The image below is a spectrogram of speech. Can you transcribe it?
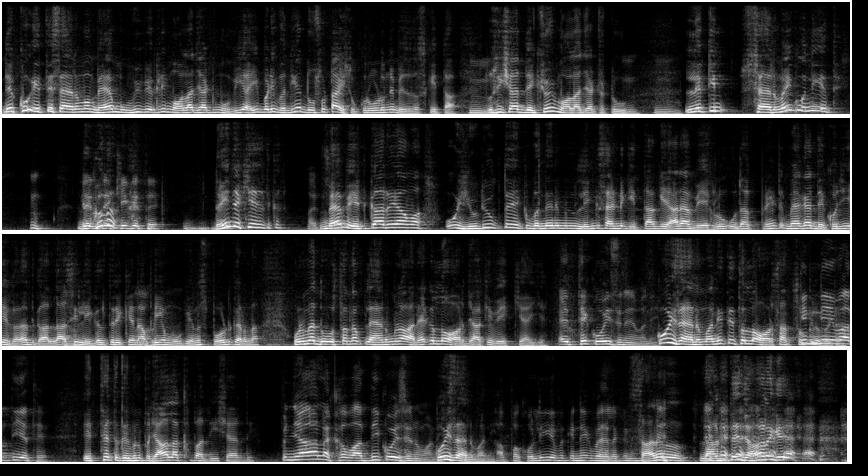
ਦੇਖੋ ਇੱਥੇ ਸਿਨੇਮਾ ਮੈਂ ਮੂਵੀ ਵੇਖ ਲਈ ਮੌਲਾ ਜੱਟ ਮੂਵੀ ਆਈ ਬੜੀ ਵਧੀਆ 200 250 ਕਰੋੜ ਉਹਨੇ ਬਿਜ਼ਨਸ ਕੀਤਾ। ਤੁਸੀਂ ਸ਼ਾਇਦ ਦੇਖਿਓ ਹੀ ਮੌਲਾ ਜੱਟ 2 ਲੇਕਿਨ ਸਿਨੇਮਾ ਹੀ ਕੋਈ ਨਹੀਂ ਇੱਥੇ। ਦੇਖੋ। ਦੇਖੀ ਕਿਤੇ? ਨਹੀਂ ਦੇਖੀ ਅਜੇ ਤੱਕ। ਮੈਂ ਵੇਟ ਕਰ ਰਿਹਾ ਵਾਂ। ਉਹ YouTube ਤੇ ਇੱਕ ਬੰਦੇ ਨੇ ਮੈਨੂੰ ਲਿੰਕ ਸੈਂਡ ਕੀਤਾ ਕਿ ਯਾਰ ਇਹ ਵੇਖ ਲਓ ਉਹਦਾ ਪ੍ਰਿੰਟ ਮੈਂ ਕਿਹਾ ਦੇਖੋ ਜੀ ਇਹ ਗਲਤ ਗੱਲ ਆ ਅਸੀਂ ਲੀਗਲ ਤਰੀਕੇ ਨਾਲ ਆਪਣੀਆਂ ਮੂਵੀਆਂ ਨੂੰ ਸਪੋਰਟ ਕਰਨਾ। ਹੁਣ ਮੈਂ ਦੋਸਤਾਂ ਦਾ ਪਲਾਨ ਬਣਾ ਰਿਹਾ ਕਿ ਲਾਹੌਰ ਜਾ ਕੇ ਵੇਖ ਕੇ ਆਈਏ। ਇੱਥੇ ਕੋਈ ਸਿਨੇਮਾ ਨਹੀਂ। ਕੋਈ ਸੈਨਮਾ ਨਹੀਂ ਤੇ ਇੱਥੋਂ ਲਾਹੌਰ 700 ਕਿੰਨੀ ਕਿਲੋਮੀਟਰ। ਆਬਾਦੀ ਇੱਥੇ? ਇੱਥੇ ਤਕਰੀਬਨ 50 ਲੱਖ ਆਬਾਦੀ ਸ਼ਹਿਰ ਦੀ। 50 ਲੱਖ ਆਬਾਦੀ ਕੋਈ ਸਿਨੇਮਾ ਨਹੀਂ। ਕੋਈ ਸੈਨਮਾ ਨਹੀਂ। ਆਪਾਂ ਖੋਲੀਏ ਫਿਰ ਕਿੰਨੇ ਕੁ ਪੈਸੇ ਲੱਗਣਗੇ? ਸਾਰੇ ਲੱਗ ਤੇ ਜਾਣਗੇ।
